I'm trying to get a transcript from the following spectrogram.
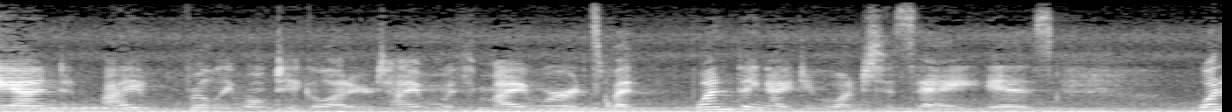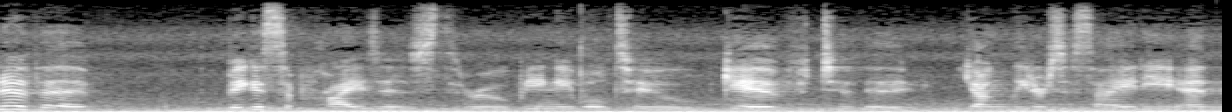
and I really won't take a lot of your time with my words, but one thing I do want to say is one of the biggest surprises through being able to give to the Young Leader Society and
